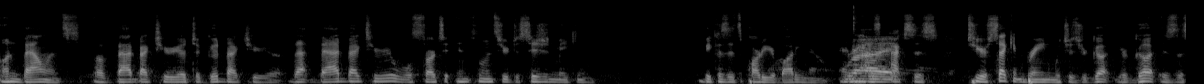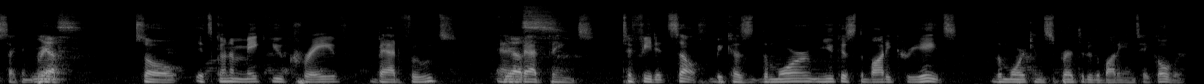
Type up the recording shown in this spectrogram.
unbalance of bad bacteria to good bacteria, that bad bacteria will start to influence your decision making because it's part of your body now and it has access to your second brain, which is your gut. Your gut is the second brain. Yes. So it's gonna make you crave bad foods and Yes. bad things to feed itself because the more mucus the body creates, the more it can spread through the body and take over.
